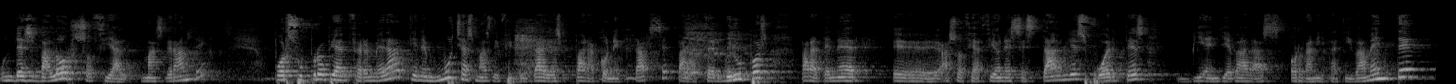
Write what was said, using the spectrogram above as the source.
un, desvalor social más grande. Por su propia enfermedad tienen muchas más dificultades para conectarse, para hacer grupos, para tener eh, asociaciones estables, fuertes, bien llevadas organizativamente.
